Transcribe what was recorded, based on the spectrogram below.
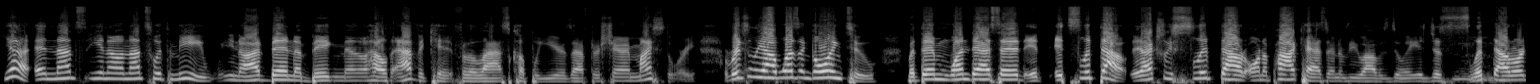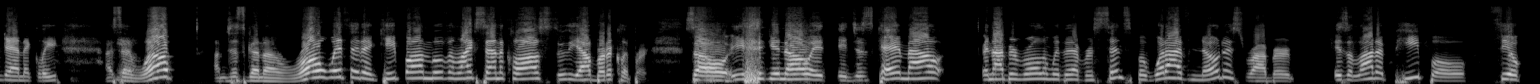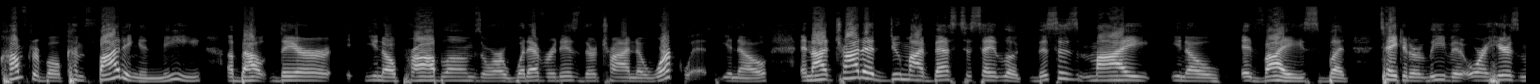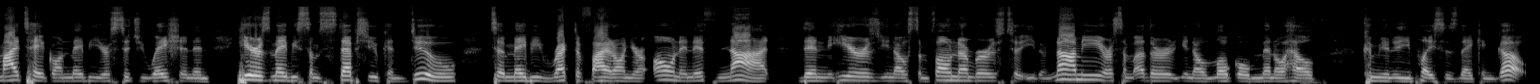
Yeah, and that's you know, and that's with me. You know, I've been a big mental health advocate for the last couple years after sharing my story. Originally, I wasn't going to, but then one day I said it. It slipped out. It actually slipped out on a podcast interview I was doing. It just slipped Mm. out organically. I said, Yeah. "Well, I'm just gonna roll with it and keep on moving like Santa Claus through the Alberta Clipper." So you know, it it just came out, and I've been rolling with it ever since. But what I've noticed, Robert is a lot of people feel comfortable confiding in me about their you know problems or whatever it is they're trying to work with you know? And i try to do my best to say look this is my you know advice but take it or leave it or here's my take on maybe your situation and here's maybe some steps you can do to maybe rectify it on your own and if not then here's you know some phone numbers to either NAMI or some other you know local mental health community places they can go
